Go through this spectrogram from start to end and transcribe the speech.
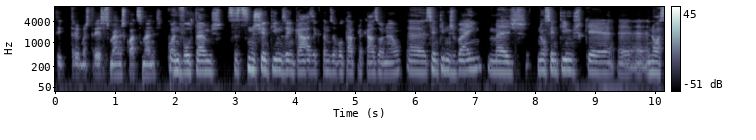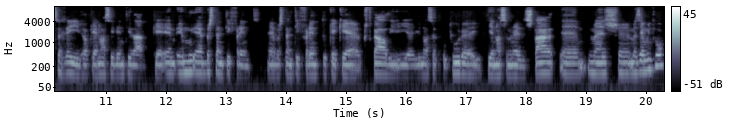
tipo três, umas três semanas, quatro semanas. Quando voltamos, se, se nos sentimos em casa, que estamos a voltar para casa ou não, ah, sentimos bem, mas não sentimos que é ah, a nossa raiz ou que é a nossa identidade, que é, é, é bastante diferente. É bastante diferente do que é que é Portugal e, a, e a nossa cultura e, e a nossa maneira de estar, ah, mas, mas é muito bom.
